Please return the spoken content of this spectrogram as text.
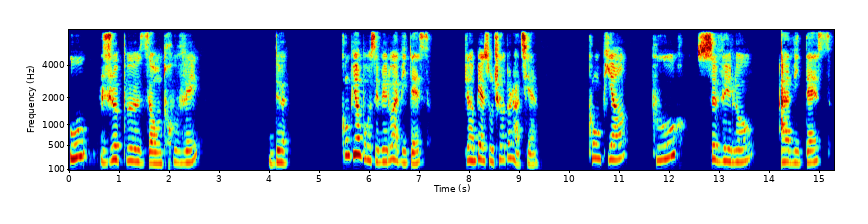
où je peux en trouver? 2. Combien pour ce vélo à vitesse? 这辆变速车多少钱？Combien pour ce vélo à vitesse?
